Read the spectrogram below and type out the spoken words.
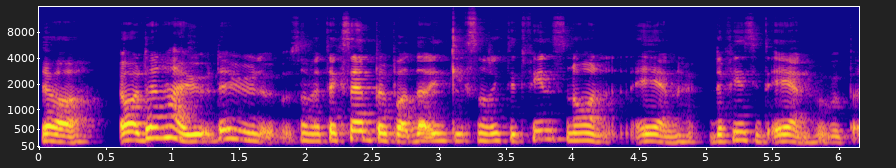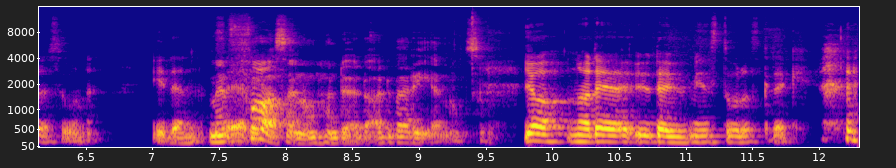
Ja, ja den här ju, det är ju som ett exempel på att där inte liksom riktigt finns någon en, det finns inte en huvudperson i den Men serien. fasen om han dödar dvärgen också. Ja, no, det, är ju- det är ju min stora skräck.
